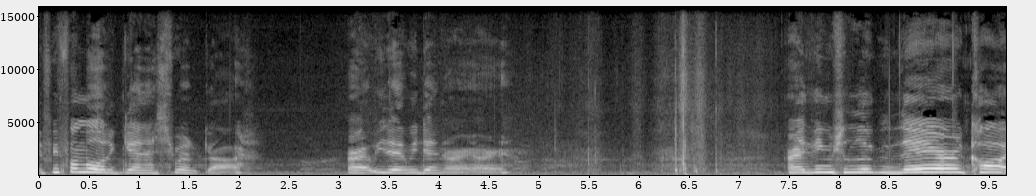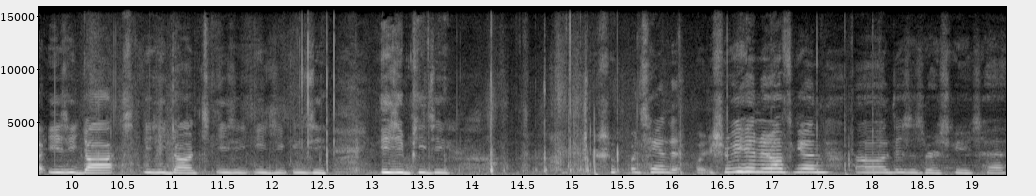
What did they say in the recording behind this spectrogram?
If we fumble it again, I swear to God. Alright, we did, we did. Alright, alright. I think we should look there. Caught. Easy dots. Easy dots. Easy, easy, easy. Easy peasy. Let's hand it. Wait, should we hand it off again? Uh, this is risky as heck.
